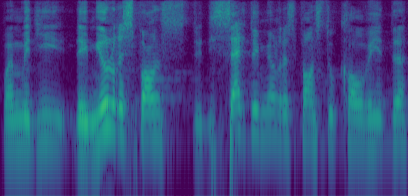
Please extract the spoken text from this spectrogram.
when we do the immune response, to dissect the immune response to COVID,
